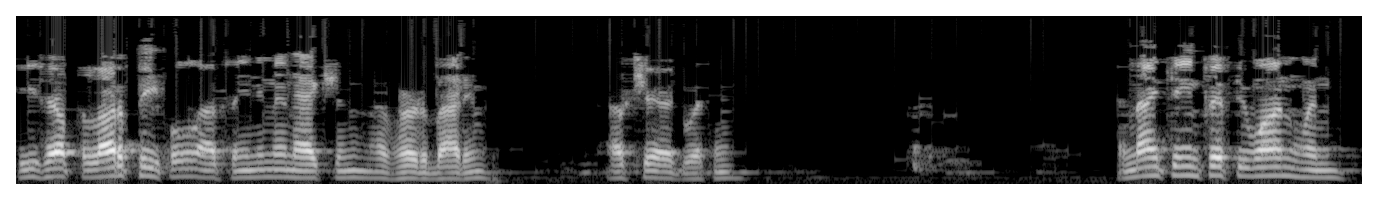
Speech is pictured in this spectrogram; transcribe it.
He's helped a lot of people. I've seen him in action. I've heard about him. I've shared with him. In 1951, when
